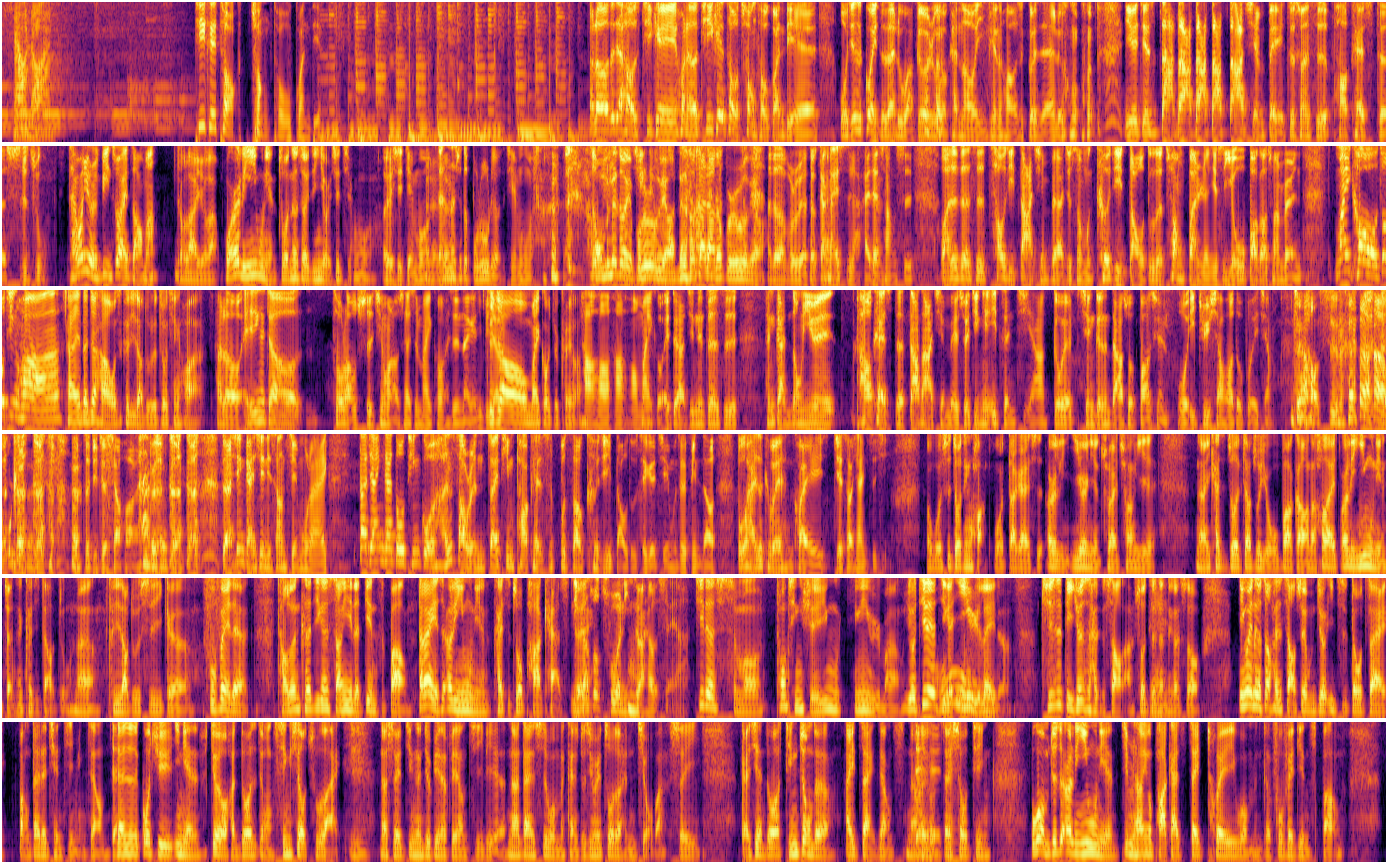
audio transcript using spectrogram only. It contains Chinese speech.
小暖。TK Talk 创投观点。Hello，大家好，我是 TK，欢迎来到 TK Talk 创投观点。我今天是跪着在录啊，各位如果有看到影片的话，我是跪着在录，因为今天是大大大大大前辈，这算是 Podcast 的始祖。台湾有人比你做还早吗？有啦有啦，我二零一五年做，那时候已经有一些节目了。哦有一些节目但那时候都不入流的节目嘛。我们那时候也不入流，那时候大家都不入流。啊，这都不入流，都刚开始啊，还在尝试。哇，这真的是超级大前辈啊！就是我们科技导读的创办人，也是有物报告创办人 Michael 周清华。嗨，大家好，我是科技导读的周清华，Hello，哎、应该叫周老师、清华老师还是 Michael 还是哪个你比较？就叫 Michael 就可以了。好好好好，Michael，哎、对啊，今天真的是很感动，因为 Podcast 的大大前辈，所以今天一整集啊，各位先跟大家说抱歉，我一句笑话都不会讲，最好是 不可能。哦这句就笑话了。对对对，对啊，先感谢你上节目来，大家应该都听过，很少人在听 Pocket 是不知道科技导读这个节目这个频道。不过还是可不可以很快介绍一下你自己？呃我是周金华，我大概是二零一二年出来创业，那一开始做的叫做有物报告，那后来二零一五年转成科技导读。那科技导读是一个付费的讨论科技跟商业的电子报，大概也是二零一五年开始做 Podcast。对你刚说除了你之外还有谁啊？记得什么通勤学英英语吗？有记得有几个英语类的，其实的确是很少啦。说真的，那个时候，因为那个时候很少，所以我们就一直都在榜单的前几名这样。但是过去一年就有很多这种新秀出来，嗯，那所以竞争就变得非常激烈了。那但是我们可能就是因为做了很久吧，所以感谢很多听众的爱在这样子，然后有在收听。不过我们就是二零一五年基本上用 Podcast 在推我们的付费电子报。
